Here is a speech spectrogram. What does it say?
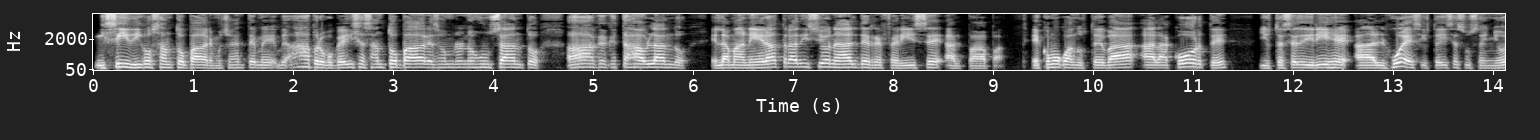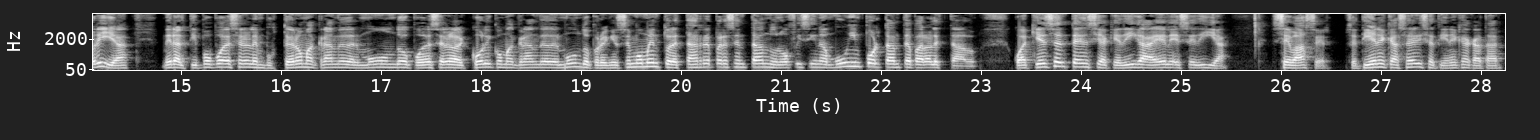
Y sí, digo Santo Padre. Mucha gente me, ah, pero ¿por qué dice Santo Padre? Ese hombre no es un santo. Ah, ¿qué, qué estás hablando? La manera tradicional de referirse al Papa. Es como cuando usted va a la corte y usted se dirige al juez y usted dice su señoría, mira, el tipo puede ser el embustero más grande del mundo, puede ser el alcohólico más grande del mundo, pero en ese momento le está representando una oficina muy importante para el Estado. Cualquier sentencia que diga él ese día se va a hacer, se tiene que hacer y se tiene que acatar,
